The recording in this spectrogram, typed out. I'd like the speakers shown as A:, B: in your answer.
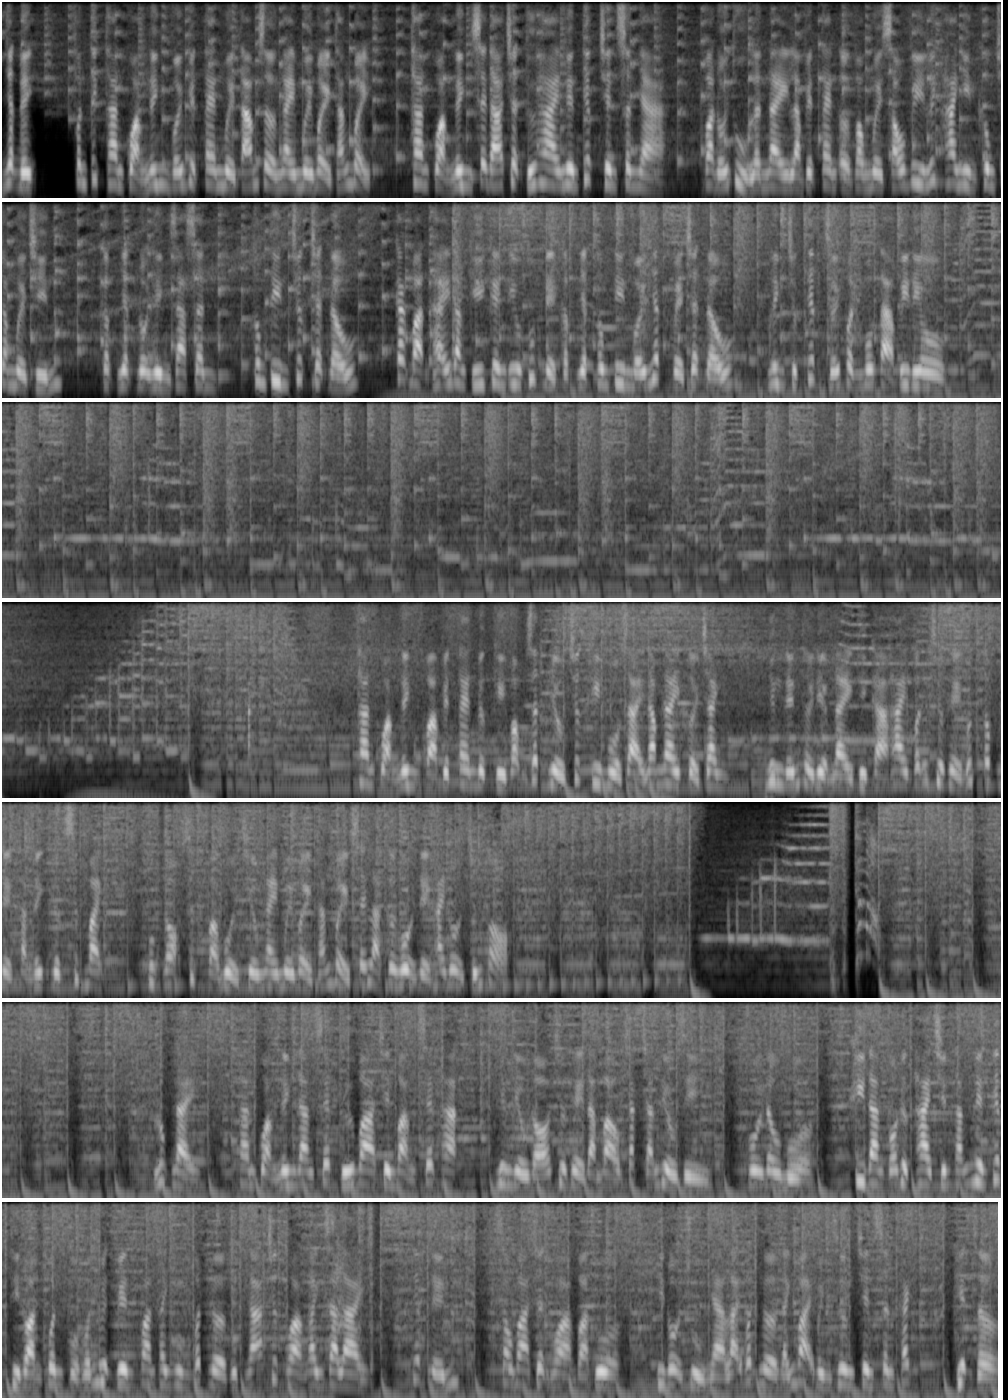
A: Nhận định, phân tích Than Quảng Ninh với Viettel 18 giờ ngày 17 tháng 7, Than Quảng Ninh sẽ đá trận thứ hai liên tiếp trên sân nhà và đối thủ lần này là Viettel ở vòng 16 V-League 2019. Cập nhật đội hình ra sân, thông tin trước trận đấu. Các bạn hãy đăng ký kênh YouTube để cập nhật thông tin mới nhất về trận đấu. Link trực tiếp dưới phần mô tả video. Than Quảng Ninh và Viettel được kỳ vọng rất nhiều trước khi mùa giải năm nay khởi tranh, nhưng đến thời điểm này thì cả hai vẫn chưa thể bứt tốc để khẳng định được sức mạnh. Cuộc đọ sức vào buổi chiều ngày 17 tháng 7 sẽ là cơ hội để hai đội chứng tỏ. Lúc này, Than Quảng Ninh đang xếp thứ trên bảng xếp hạng, nhưng điều đó chưa thể đảm bảo chắc chắn điều gì. Hồi đầu mùa, khi đang có được hai chiến thắng liên tiếp thì đoàn quân của huấn luyện viên Phan Thanh Hùng bất ngờ gục ngã trước Hoàng Anh Gia Lai. Tiếp đến, sau 3 trận hòa và thua, thì đội chủ nhà lại bất ngờ đánh bại Bình Dương trên sân khách. Hiện giờ,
